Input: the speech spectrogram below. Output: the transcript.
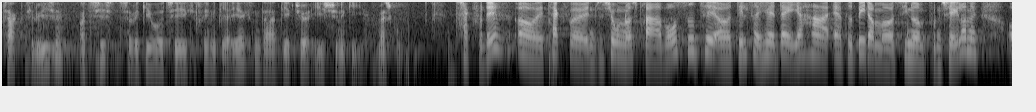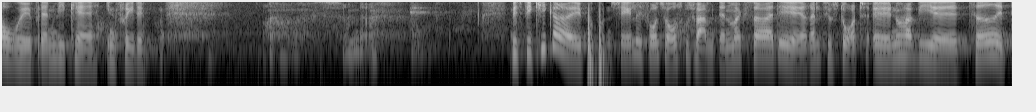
Tak til Louise. Og til sidst så vil jeg give ordet til Katrine Bjerg Eriksen, der er direktør i Synergi. Værsgo. Tak for det, og øh, tak for invitationen også fra vores side til at deltage her i dag. Jeg har, er blevet bedt om at sige noget om potentialerne, og øh, hvordan vi kan indfri det. Sådan der. Hvis vi kigger øh, på potentialet i forhold til overskudsvarme i Danmark, så er det øh, relativt stort. Øh, nu har vi taget et,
